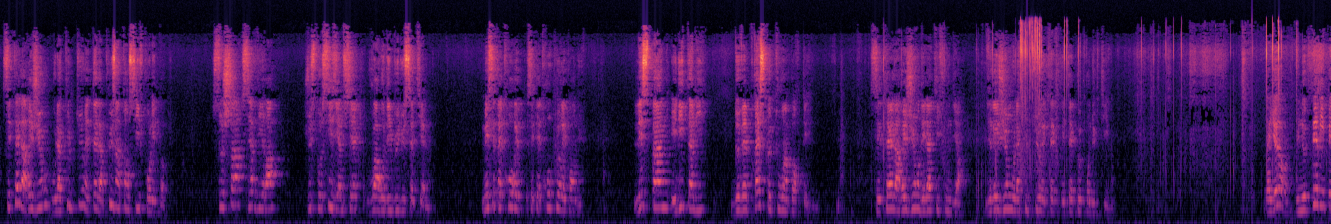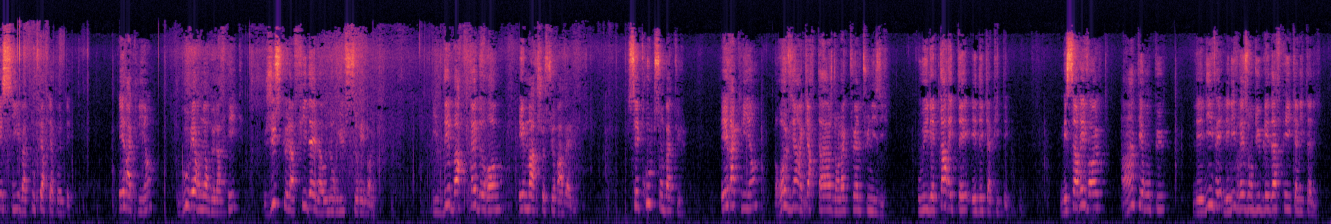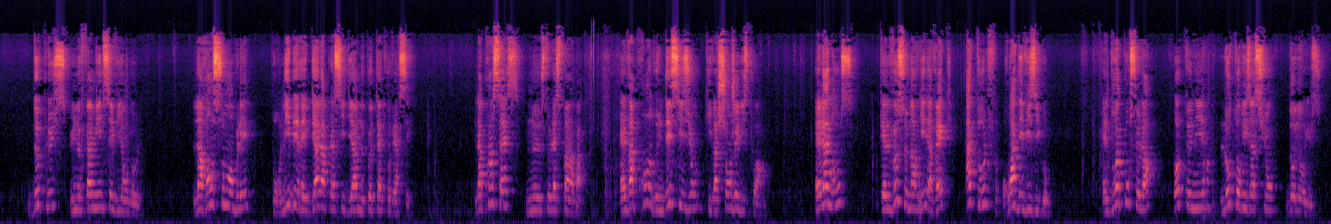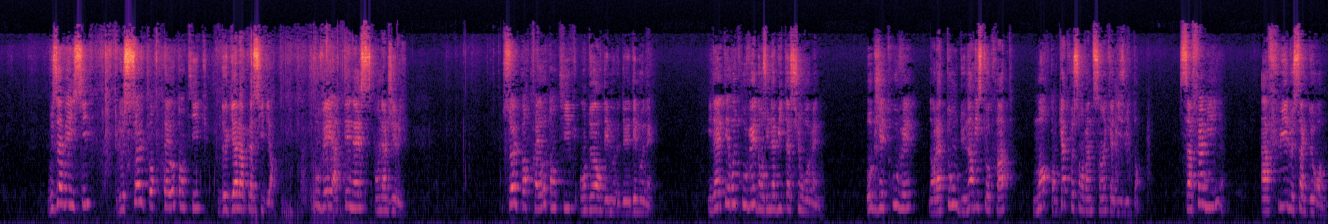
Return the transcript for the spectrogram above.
C'était la région où la culture était la plus intensive pour l'époque. Ce char servira jusqu'au VIe siècle, voire au début du VIIe. Mais c'était trop, trop peu répandu. L'Espagne et l'Italie devaient presque tout importer. C'était la région des latifundia, les régions où la culture était, peu productive. D'ailleurs, une péripétie va tout faire capoter. Héraclien, gouverneur de l'Afrique, jusque-là fidèle à Honorius, se révolte. Il débarque près de Rome et marche sur Ravenne. Ses troupes sont battues. Héraclien revient à Carthage dans l'actuelle Tunisie, où il est arrêté et décapité. Mais sa révolte a interrompu les, livraisons du blé d'Afrique à l'Italie. De plus, une famine sévit en Gaule. La rançon en blé pour libérer Gala Placidia ne peut être versée. La princesse ne se laisse pas abattre. Elle va prendre une décision qui va changer l'histoire. Elle annonce qu'elle veut se marier avec Atulf, roi des Visigoths. Elle doit pour cela obtenir l'autorisation d'Honorius. Vous avez ici le seul portrait authentique de Gala Placidia, trouvé à Ténès en Algérie. Seul portrait authentique en dehors des, des monnaies. Il a été retrouvé dans une habitation romaine. Objet trouvé dans la tombe d'une aristocrate morte en 425 à 18 ans. Sa famille a fui le sac de Rome.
